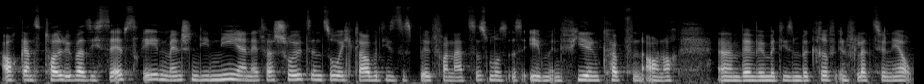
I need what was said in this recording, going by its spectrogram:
auch ganz toll über sich selbst reden, Menschen, die nie an etwas schuld sind. So, ich glaube, dieses Bild von Narzissmus ist eben in vielen Köpfen auch noch, ähm, wenn wir mit diesem Begriff inflationär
